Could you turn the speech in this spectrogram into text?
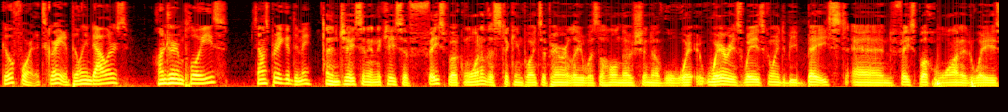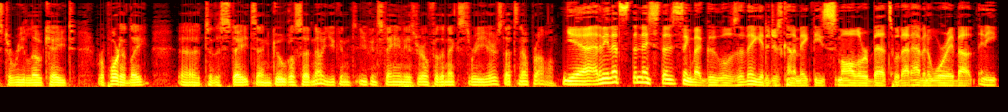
Go for it. It's great. A billion dollars, 100 employees. Sounds pretty good to me. And Jason, in the case of Facebook, one of the sticking points apparently was the whole notion of where, where is Waze going to be based, and Facebook wanted Waze to relocate, reportedly, uh, to the states, and Google said, "No, you can you can stay in Israel for the next three years. That's no problem." Yeah, I mean that's the nice, the nice thing about Google is that they get to just kind of make these smaller bets without having to worry about any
